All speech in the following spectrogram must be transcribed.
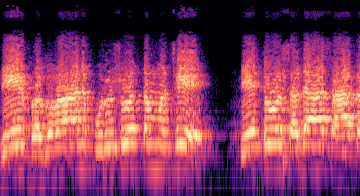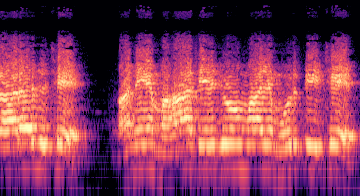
જે ભગવાન પુરુષોત્તમ છે, તે તો સદા સાકાર જ છે અને મહાતેજોમય મૂર્તિ છે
